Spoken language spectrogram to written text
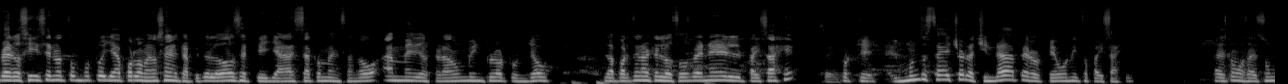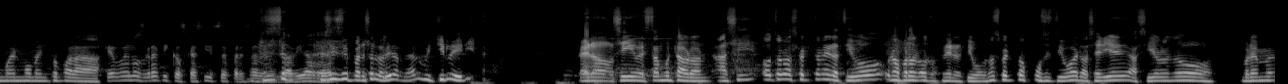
pero sí se nota un poco ya, por lo menos en el capítulo 2, de que ya está comenzando a medio crear un vínculo con Joe. La parte en la que los dos ven el paisaje, Sí. porque el mundo está hecho a la chingada, pero qué bonito paisaje. Es como, o sea, es un buen momento para. Qué buenos gráficos, casi se parecen a Casi la vida casi real. se parece a la vida real, ¿quién lo diría? Pero sí, está muy cabrón. Así, otro aspecto negativo, no, perdón, otro negativo, otro aspecto positivo de la serie, así hablando breve-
